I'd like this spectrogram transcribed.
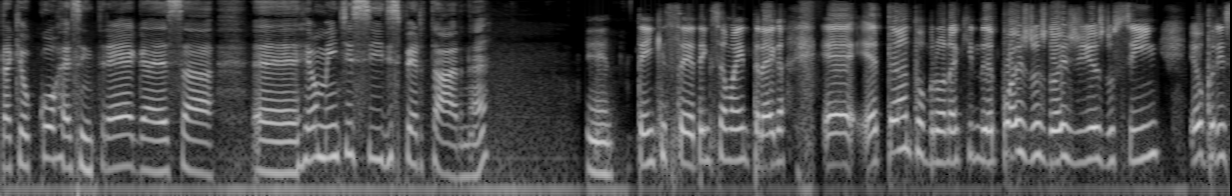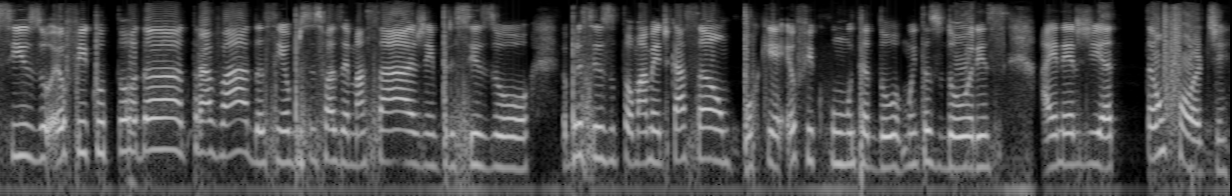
para que ocorra essa entrega, essa é, realmente esse despertar, né? É, tem que ser, tem que ser uma entrega. É, é tanto, Bruna, que depois dos dois dias do sim, eu preciso, eu fico toda travada, assim, eu preciso fazer massagem, preciso, eu preciso tomar medicação, porque eu fico com muita dor, muitas dores, a energia é tão forte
